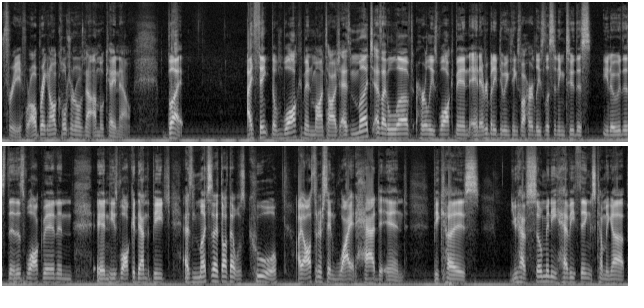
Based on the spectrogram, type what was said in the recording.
free. If we're all breaking all cultural norms now, I'm okay now. But I think the Walkman montage, as much as I loved Hurley's Walkman and everybody doing things while Hurley's listening to this, you know, this this Walkman and and he's walking down the beach, as much as I thought that was cool, I also understand why it had to end because you have so many heavy things coming up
